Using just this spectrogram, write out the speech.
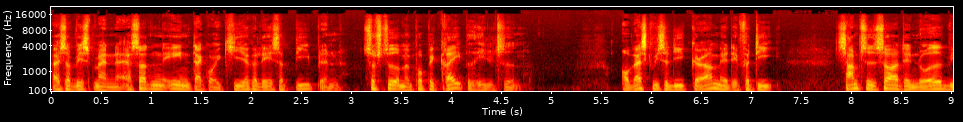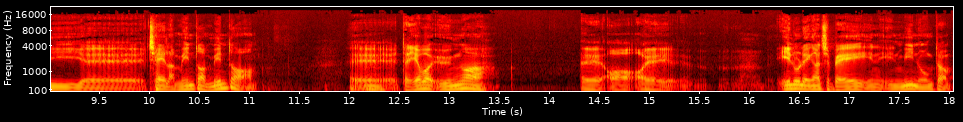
Altså hvis man er sådan en, der går i kirke og læser Bibelen, så støder man på begrebet hele tiden. Og hvad skal vi så lige gøre med det? Fordi samtidig så er det noget, vi øh, taler mindre og mindre om. Øh, mm. Da jeg var yngre, øh, og, og øh, endnu længere tilbage end, end min ungdom,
